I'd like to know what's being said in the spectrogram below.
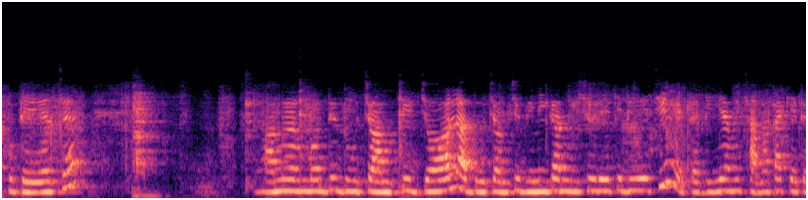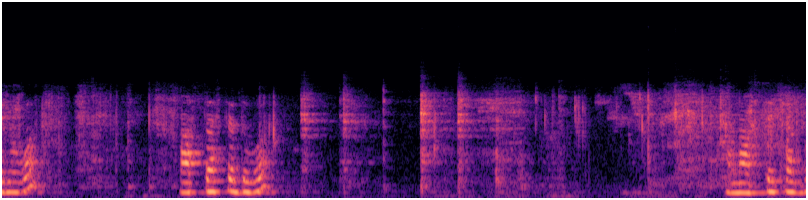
ফুটে গেছে। আমি ওর মধ্যে দু চামচি জল আর দু চামচি ভিনিগার মিশিয়ে রেখে দিয়েছি। এটা দিয়ে আমি ছানাটা কেটে নেব। আস্তে আস্তে দেবো। নাড়তে থাকব।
